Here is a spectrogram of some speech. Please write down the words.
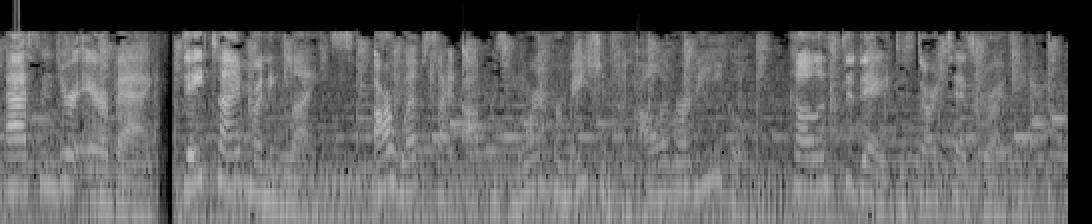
passenger airbag, daytime running lights. Our website offers more information on all of our vehicles. Call us today to start test driving.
